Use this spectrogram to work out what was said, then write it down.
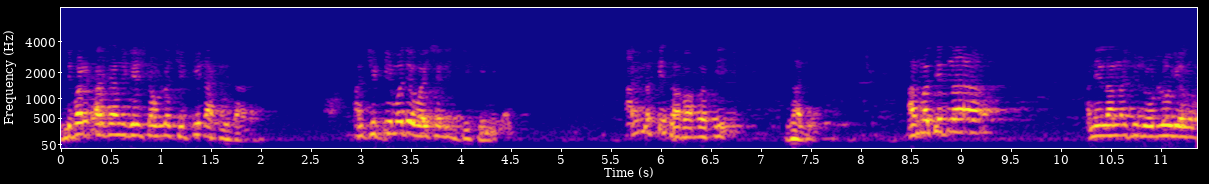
निफाड कारखाने गेस्ट हाऊसला चिठ्ठी टाकली दादा. आणि चिठ्ठीमध्ये वैशालीची चिठ्ठी निघाली. आणि मग ती सभापती झाली. आणि मग तिथनं अनिलांनाशी जोडलो गेलो.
